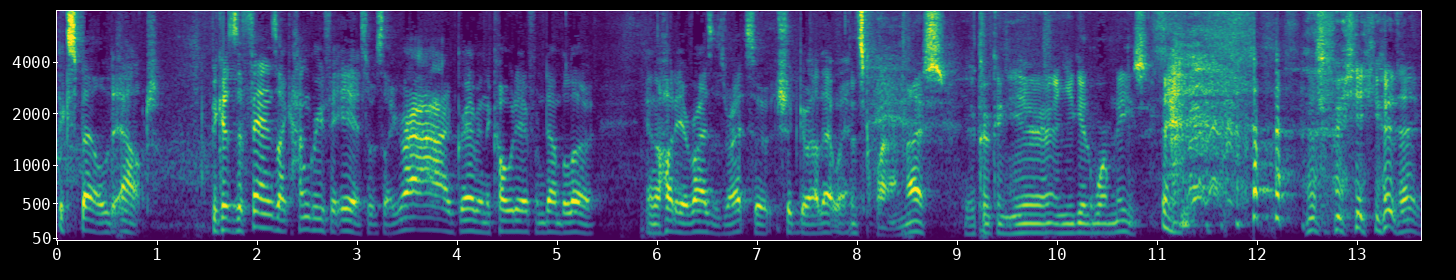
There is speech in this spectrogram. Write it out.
expelled out. Because the fan's like hungry for air, so it's like rah, grabbing the cold air from down below, and the hot air rises, right? So it should go out that way. That's quite nice. You're cooking here and you get warm knees. That's pretty good, hey?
